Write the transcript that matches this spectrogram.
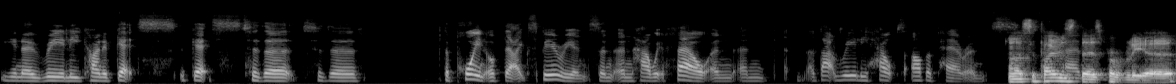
you know really kind of gets gets to the to the the point of that experience and, and how it felt and and that really helps other parents and i suppose um, there's probably a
